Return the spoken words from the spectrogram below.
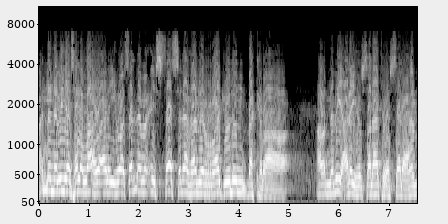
أن النبي صلى الله عليه وسلم استسلف من رجل بكرا. النبي عليه الصلاة والسلام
